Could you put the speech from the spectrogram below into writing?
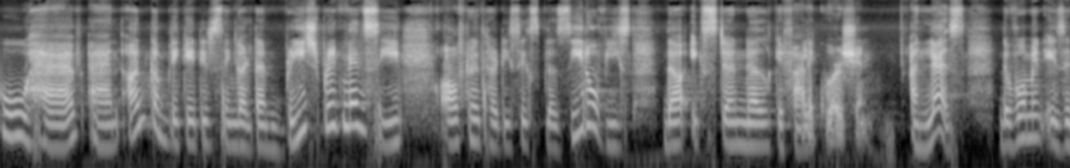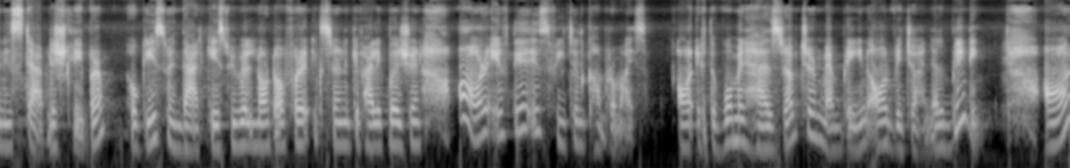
who have an uncomplicated singleton breech pregnancy after 36 plus 0 weeks the external cephalic version unless the woman is in established labor. Okay, so in that case, we will not offer external cephalic version or if there is fetal compromise or if the woman has ruptured membrane or vaginal bleeding or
